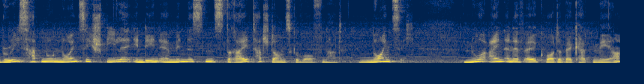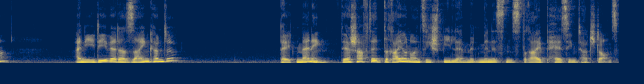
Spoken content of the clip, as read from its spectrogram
Brees hat nun 90 Spiele, in denen er mindestens drei Touchdowns geworfen hat. 90. Nur ein NFL-Quarterback hat mehr. Eine Idee, wer das sein könnte? Peyton Manning. Der schaffte 93 Spiele mit mindestens drei Passing-Touchdowns.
